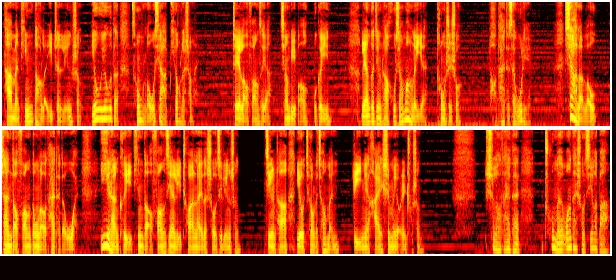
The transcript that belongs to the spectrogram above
他们听到了一阵铃声，悠悠的从楼下飘了上来。这老房子呀，墙壁薄，不隔音。两个警察互相望了一眼，同时说：‘老太太在屋里。’下了楼。”站到房东老太太的屋外，依然可以听到房间里传来的手机铃声。警察又敲了敲门，里面还是没有人出声。是老太太出门忘带手机了吧？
